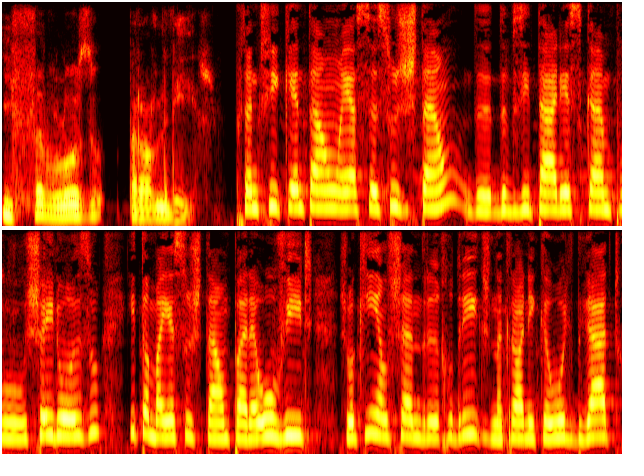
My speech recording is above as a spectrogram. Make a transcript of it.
e fabuloso para o nariz. Portanto, fica então essa sugestão de, de, visitar esse campo cheiroso e também a sugestão para ouvir Joaquim Alexandre Rodrigues na crónica Olho de Gato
